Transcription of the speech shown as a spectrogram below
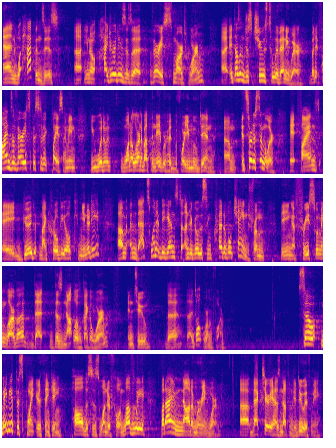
And what happens is, uh, you know, Hydroides is a very smart worm. Uh, it doesn't just choose to live anywhere, but it finds a very specific place. I mean, you would want to learn about the neighborhood before you moved in. Um, it's sort of similar. It finds a good microbial community, um, and that's when it begins to undergo this incredible change from being a free swimming larva that does not look like a worm into the, the adult worm form. So maybe at this point you're thinking, Paul, this is wonderful and lovely, but I am not a marine worm. Uh, bacteria has nothing to do with me.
